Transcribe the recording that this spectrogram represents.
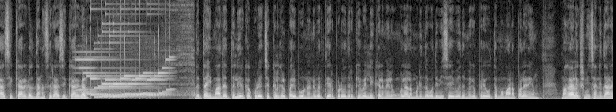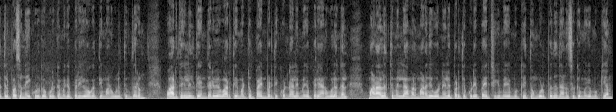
ராசிக்காரர்கள் தனுசு ராசிக்காரர்கள். இந்த தை மாதத்தில் இருக்கக்கூடிய சிக்கல்கள் பரிபூர்ண நிவர்த்தி ஏற்படுவதற்கு வெள்ளிக்கிழமையில் உங்களால் முடிந்த உதவி செய்வது மிகப்பெரிய உத்தமமான பலனையும் மகாலட்சுமி சன்னிதானத்தில் பசுனை கொடுக்க கொடுக்க மிகப்பெரிய யோகத்தையும் அனுகூலத்தையும் தரும். வார்த்தைகளில் தேன் தடவிய வார்த்தையை மட்டும் பயன்படுத்தி கொண்டாலே மிகப்பெரிய அனுகூலங்கள். மன அழுத்தம் இல்லாமல் மனதை ஒருநிலைப்படுத்தக்கூடிய பயிற்சிக்கு மிக முக்கியத்துவம் கொடுப்பது தனுசுக்கு மிக முக்கியம்.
